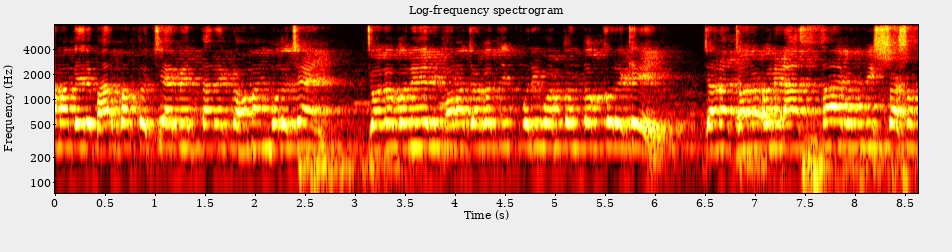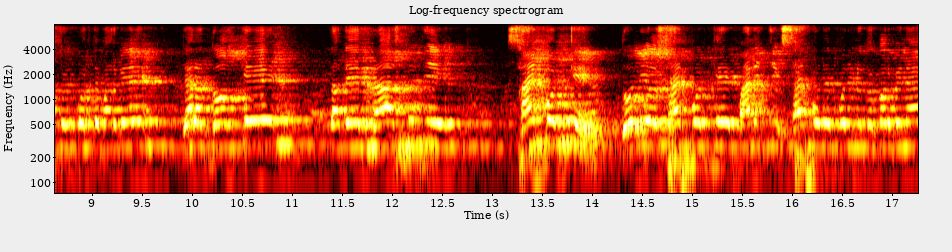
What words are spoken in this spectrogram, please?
আমাদের ভারপ্রাপ্ত চেয়ারম্যান তারেক রহমান বলেছেন, জনগণের মনোজাগতিক পরিবর্তন লক্ষ্য রেখে যারা জনগণের আস্থা এবং বিশ্বাস অর্জন করতে পারবে, যারা দলকে তাদের রাজনৈতিক সাইনবোর্ডকে, দলীয় সাইনবোর্ডকে বাণিজ্যিক সাইনবোর্ডে পরিণত করবে না।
